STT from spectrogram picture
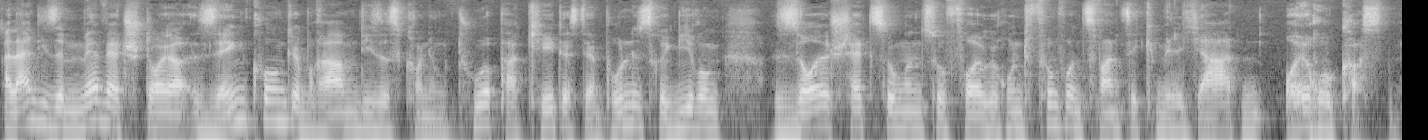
Allein diese Mehrwertsteuersenkung im Rahmen dieses Konjunkturpaketes der Bundesregierung soll Schätzungen zufolge rund 25 Milliarden Euro kosten.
